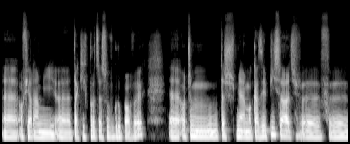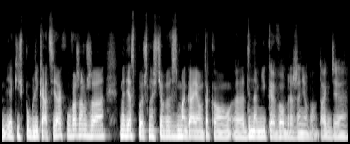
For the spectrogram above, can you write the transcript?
e, ofiarami e, takich procesów grupowych. e, o czym też miałem okazję pisać w, w jakichś publikacjach. Uważam, że media społecznościowe wzmagają taką e, dynamikę wyobrażeniową, tak? gdzie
